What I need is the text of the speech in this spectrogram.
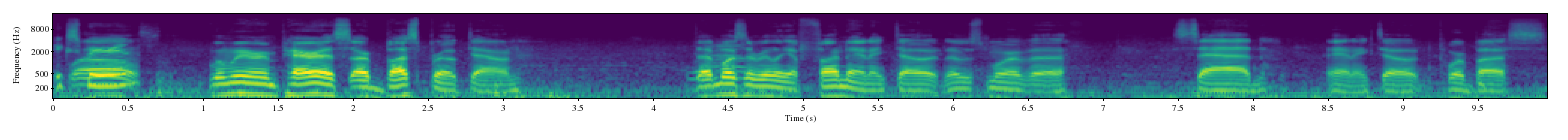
experienced when we were in Paris, our bus broke down. That wasn't really a fun anecdote. That was more of a sad anecdote. Poor bus.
